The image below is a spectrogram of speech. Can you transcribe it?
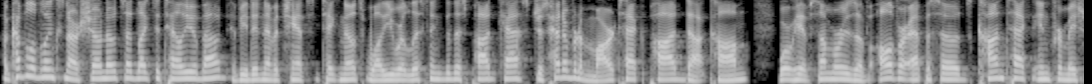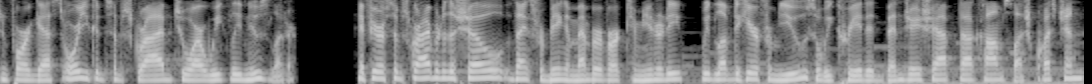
A couple of links in our show notes I'd like to tell you about. If you didn't have a chance to take notes while you were listening to this podcast, just head over to martechpod.com where we have summaries of all of our episodes, contact information for our guests, or you could subscribe to our weekly newsletter. If you're a subscriber to the show, thanks for being a member of our community. We'd love to hear from you, so we created benjshap.com slash question,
